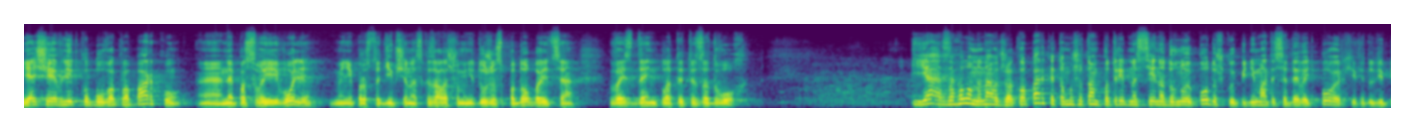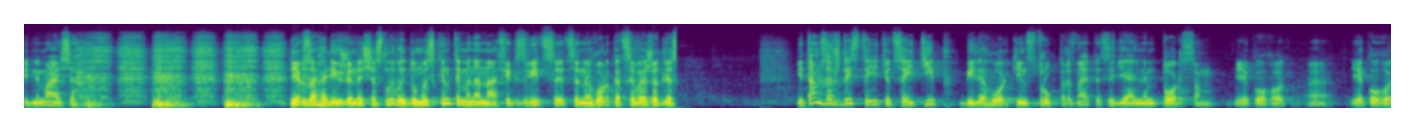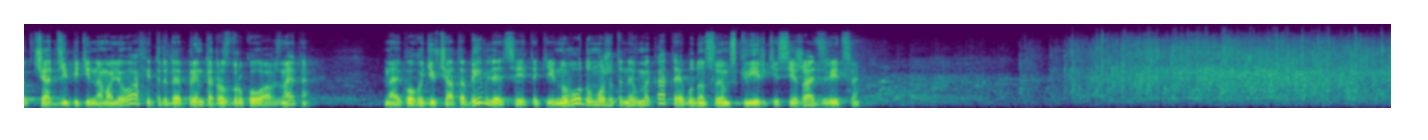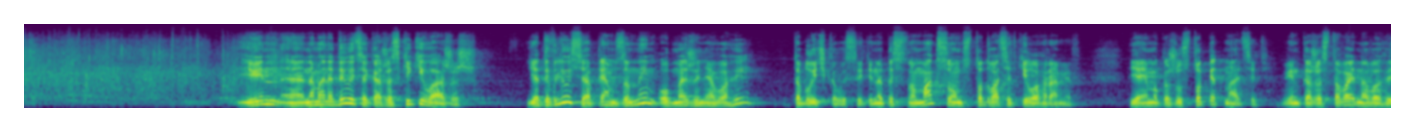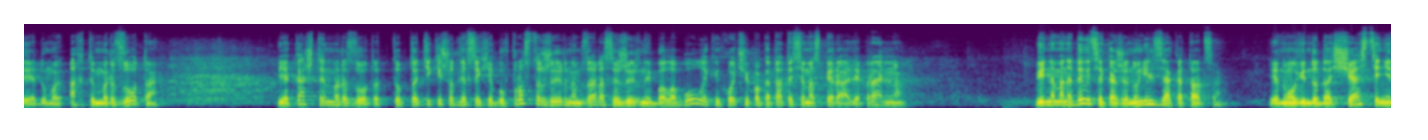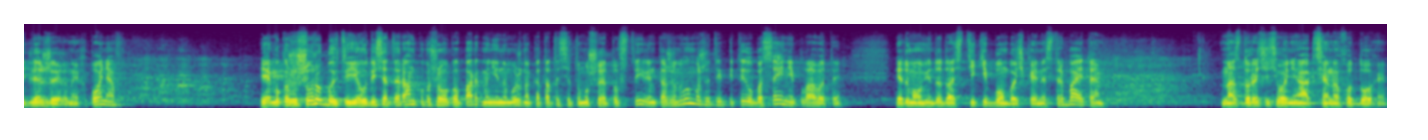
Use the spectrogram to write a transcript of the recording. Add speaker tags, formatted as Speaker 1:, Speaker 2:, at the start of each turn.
Speaker 1: Я ще влітку був в аквапарку, е, не по своїй волі. Мені просто дівчина сказала, що мені дуже сподобається весь день платити за двох. Я загалом ненавиджу аквапарки, тому що там потрібно з цією надувною подушкою підніматися 9 поверхів, і туди піднімаюся. Я взагалі вже нещасливий. Думаю, скиньте мене нафіг звідси. Це не горка, це вежа для. І там завжди стоїть оцей тіп біля горки, інструктор, знаєте, з ідеальним торсом, якого, е, якого чат GPT намалював і 3D-принтер роздрукував, знаєте? На якого дівчата дивляться і такі, ну воду можете не вмикати, я буду на своєму сквірті, з'їжджать звідси. І він е, на мене дивиться, каже, скільки важиш? Я дивлюся, а прямо за ним обмеження ваги, табличка висить, і написано максимум 120 кілограмів. Я йому кажу 115. Він каже, ставай на ваги. Я думаю, ах ти мерзота. Яка ж ти мерзота? Тобто тільки що для всіх я був просто жирним, зараз я жирний балабол, який хоче покататися на спіралі, правильно? Він на мене дивиться і каже, ну нельзя кататися. Я думав, він додасть щастя не для жирних, поняв? Я йому кажу, що робити? Я у 10 ранку пішов в аквапарк, мені не можна кататися, тому що я товстий. Він каже, ну ви можете піти у басейні плавати. Я думав, він додасть тільки бомбочка і не стрибайте. У нас, до речі, сьогодні акція на хот-доги.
